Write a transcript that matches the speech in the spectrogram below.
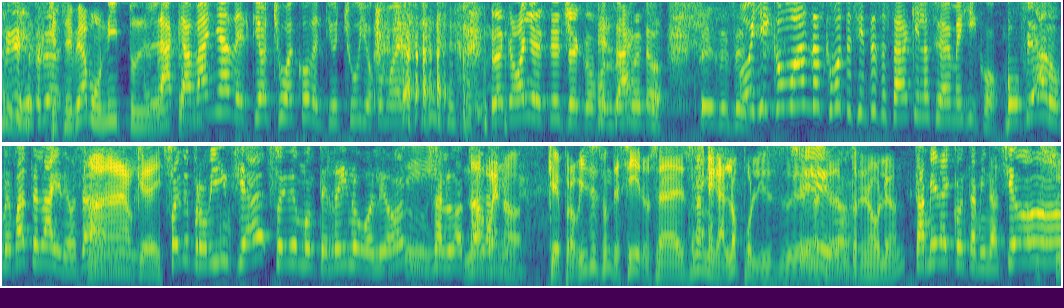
Sí, sí, o sea, Que se vea bonito. La cabaña del tío Chueco, del tío Chuyo, ¿cómo era? la cabaña del tío Checo, por Exacto. supuesto. Sí, sí, sí. Oye, ¿y cómo andas? ¿Cómo te sientes de estar aquí en la Ciudad de México? Bofeado, me falta el aire, o sea. Ah, ok. Soy de provincia, soy de Monterrey, Nuevo León. Sí. Un saludo a toda No, la bueno, gente. Que provincia es un decir, o sea, es una megalópolis eh, Sí, la ciudad de. Monterrey, Nuevo León. También hay contaminación, Sí,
